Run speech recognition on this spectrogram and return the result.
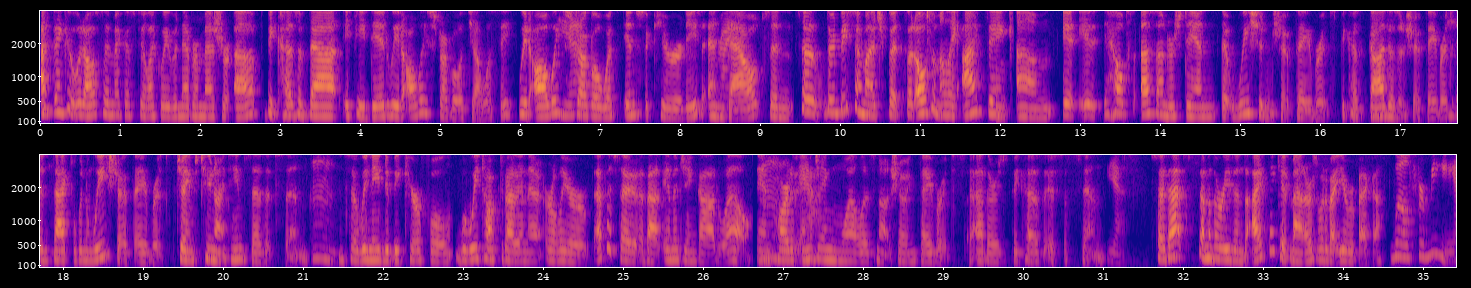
I think it would also make us feel like we would never measure up. Because of that, if he did, we'd always struggle with jealousy. We'd always Yeah. struggle with insecurities and Right. doubts. And so there'd be so much. But but ultimately, I think um, it, it helps us understand that we shouldn't show favorites because God Mhm. doesn't show favorites. In Mhm. fact, when we show favorites, James 2.19 says it's sin. Mm, And so we need to be careful. Well, we talked about in an earlier episode about imaging God well. And Mm, part of imaging him well is not showing favorites to others because it's a sin. yes. So that's some of the reasons I think it matters. What about you, Rebecca? Well, for me,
